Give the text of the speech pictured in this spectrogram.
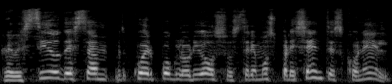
revestidos de este cuerpo glorioso, estaremos presentes con Él.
